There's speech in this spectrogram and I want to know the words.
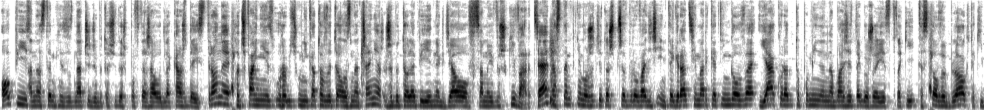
opis, a następnie zaznaczyć, żeby to się też powtarzało dla każdej strony, choć fajnie jest urobić unikatowe te oznaczenia, żeby to lepiej jednak działało w samej wyszukiwarce. Następnie możecie też przeprowadzić integracje marketingowe. Ja akurat to pominę na bazie tego, że jest to taki testowy blog, taki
